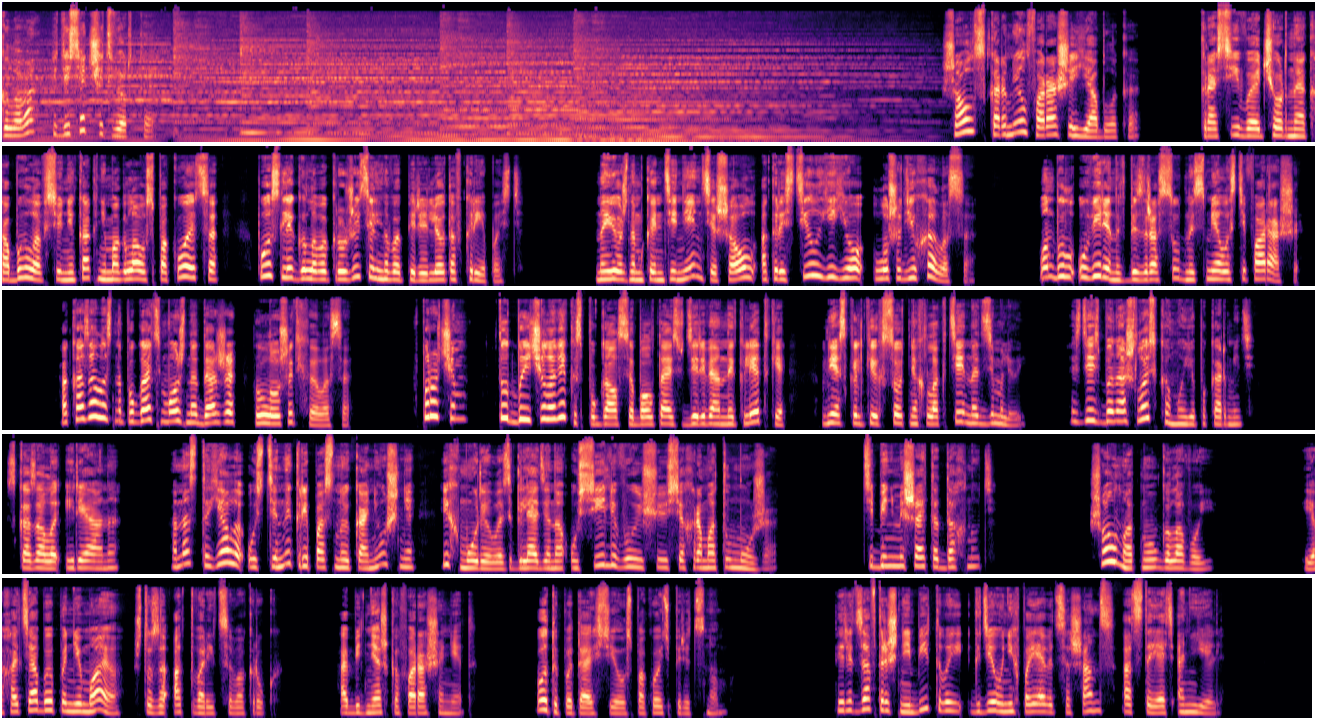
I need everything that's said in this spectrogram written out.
Глава 54. Шаул скормил Фараши яблоко. Красивая черная кобыла все никак не могла успокоиться после головокружительного перелета в крепость. На южном континенте Шаол окрестил ее лошадью Хелоса. Он был уверен в безрассудной смелости Фараши. Оказалось, напугать можно даже лошадь Хелоса. Впрочем, тут бы и человек испугался, болтаясь в деревянной клетке в нескольких сотнях локтей над землей. «Здесь бы нашлось, кому ее покормить», — сказала Ириана. Она стояла у стены крепостной конюшни и хмурилась, глядя на усиливающуюся хромоту мужа. «Тебе не мешает отдохнуть?» Шел мотнул головой. «Я хотя бы понимаю, что за ад творится вокруг. А бедняжка Фараша нет. Вот и пытаюсь ее успокоить перед сном перед завтрашней битвой, где у них появится шанс отстоять Аньель.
